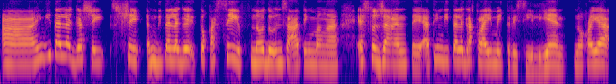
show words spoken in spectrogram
ah hindi talaga shi- shi- hindi talaga ito ka-safe no doon sa ating mga estudyante at hindi talaga climate resilient no kaya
